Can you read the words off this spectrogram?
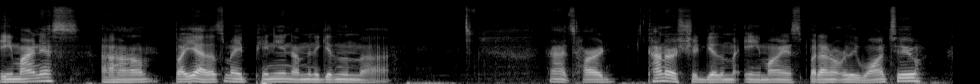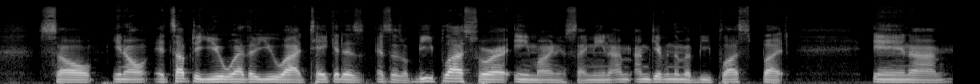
A minus. Um, but yeah, that's my opinion. I'm gonna give them. Uh, that's ah, hard. Kind of should give them A minus, but I don't really want to. So you know, it's up to you whether you uh, take it as as a B plus or a A minus. I mean, I'm I'm giving them a B plus, but in um,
